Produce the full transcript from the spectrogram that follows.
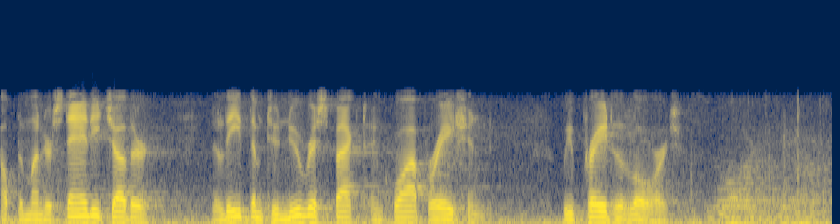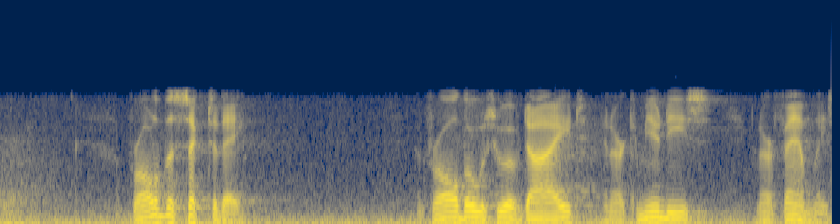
help them understand each other, and lead them to new respect and cooperation. We pray to the Lord. For all of the sick today, and for all those who have died in our communities and our families,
